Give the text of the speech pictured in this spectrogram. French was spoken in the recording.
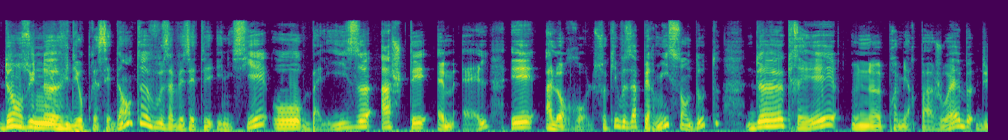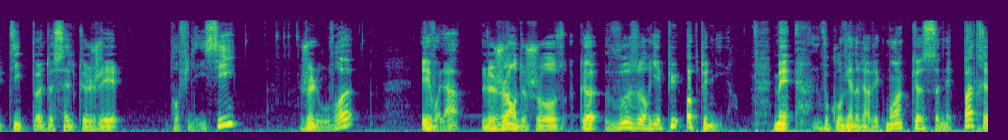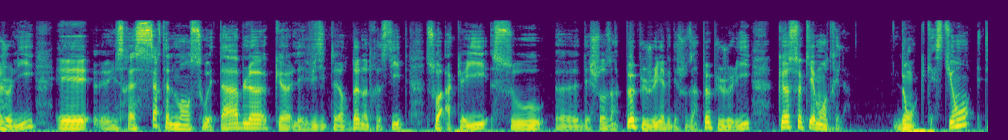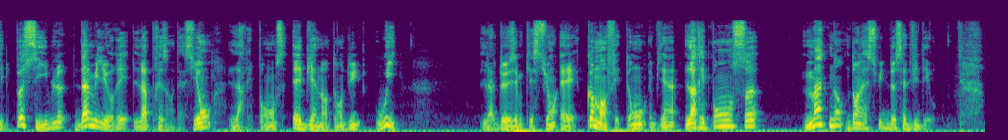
Dans une vidéo précédente, vous avez été initié aux balises HTML et à leur rôle, ce qui vous a permis sans doute de créer une première page web du type de celle que j'ai profilée ici. Je l'ouvre et voilà le genre de choses que vous auriez pu obtenir. Mais vous conviendrez avec moi que ce n'est pas très joli et euh, il serait certainement souhaitable que les visiteurs de notre site soient accueillis sous euh, des choses un peu plus jolies, avec des choses un peu plus jolies que ce qui est montré là. Donc, question, est-il possible d'améliorer la présentation? La réponse est bien entendu oui. La deuxième question est comment fait-on? Eh bien, la réponse maintenant dans la suite de cette vidéo.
